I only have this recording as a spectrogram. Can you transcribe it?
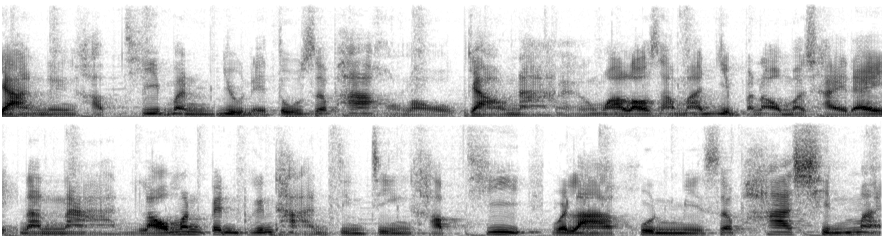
อย่างหนึ่งครับ ที่มันอยู่ในตู้เสื้อผ้าของเรายาวนานหมายถึงว่าเราสามารถหยิบมันเอามาใช้ได้นานๆ แล้วมันเป็นพื้นฐานจริง ๆ ครับ ที่เวลาคุณมีเสื้อผ้าชิ้นใหม่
